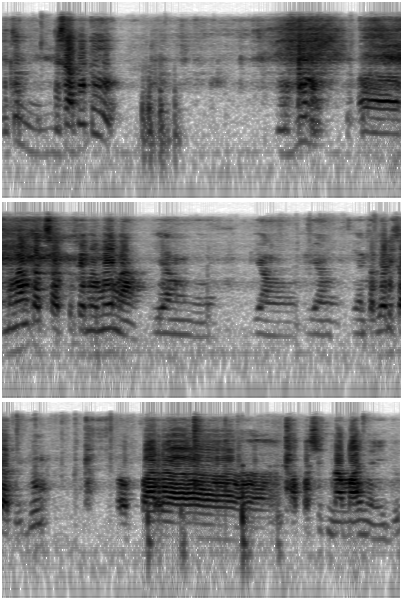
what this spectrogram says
Itu di saat itu Gus Dur eh, mengangkat satu fenomena yang yang yang yang terjadi saat itu eh, para apa sih namanya itu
